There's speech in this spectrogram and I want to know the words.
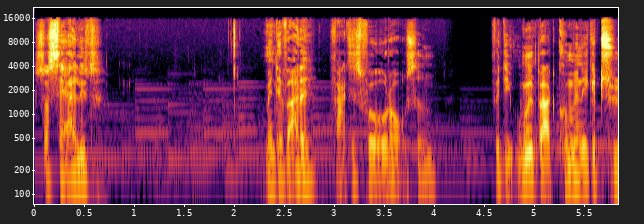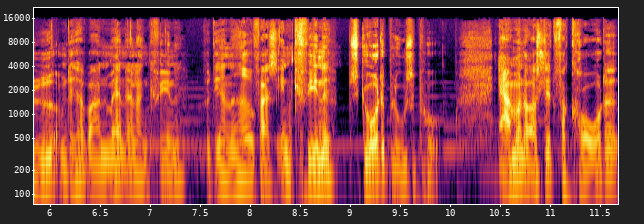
så særligt. Men det var det faktisk for otte år siden. Fordi umiddelbart kunne man ikke tyde, om det her var en mand eller en kvinde. Fordi han havde jo faktisk en kvinde skjortebluse på. Er man også lidt for korte,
